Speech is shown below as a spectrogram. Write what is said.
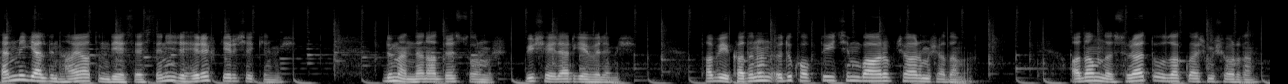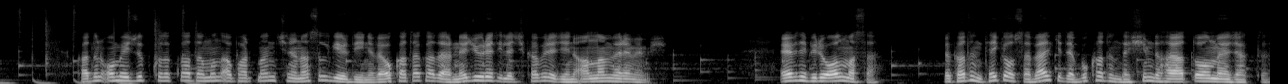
sen mi geldin hayatım diye seslenince herif geri çekilmiş. Dümenden adres sormuş. Bir şeyler gevelemiş. Tabii kadının ödü koptuğu için bağırıp çağırmış adama. Adam da süratle uzaklaşmış oradan. Kadın o meczup kılıklı adamın apartmanın içine nasıl girdiğini ve o kata kadar ne cüret ile çıkabileceğini anlam verememiş. Evde biri olmasa ve kadın tek olsa belki de bu kadın da şimdi hayatta olmayacaktı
